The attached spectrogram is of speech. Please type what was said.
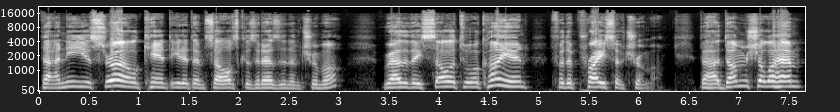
The Ani Yisrael can't eat it themselves because it has it in Truma. Rather, they sell it to a Kayan for the price of Truma. The Hadam Shalahem,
